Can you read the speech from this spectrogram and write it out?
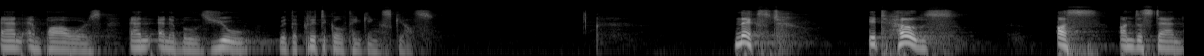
and empowers and enables you with the critical thinking skills. Next it helps us understand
